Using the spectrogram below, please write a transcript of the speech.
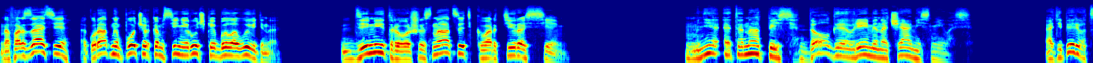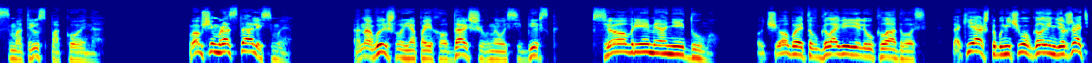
На форзате аккуратным почерком синей ручкой было выведено «Димитрова, 16, квартира 7». Мне эта надпись долгое время ночами снилась. А теперь вот смотрю спокойно. В общем, расстались мы. Она вышла, я поехал дальше, в Новосибирск. Все время о ней думал. Учеба это в голове еле укладывалась. Так я, чтобы ничего в голове не держать,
